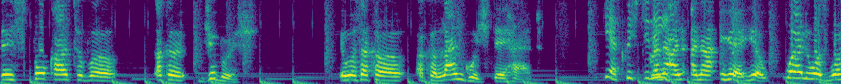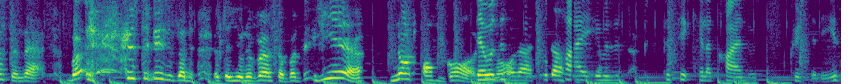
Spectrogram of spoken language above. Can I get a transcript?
they spoke out of a like a gibberish. It was like a like a language they had. Yeah, Christian. And, and, and I, yeah, yeah. Well, it was worse than that. But Christianese is a, it's a universal. But here, not of God. there was a all that special stuff. kind, it was a particular kind of Christianese.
